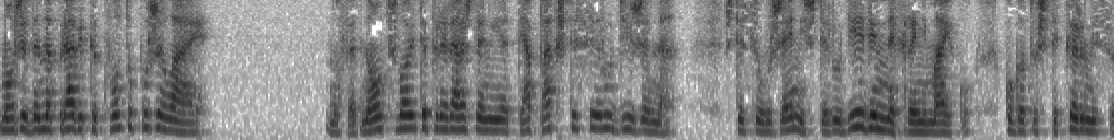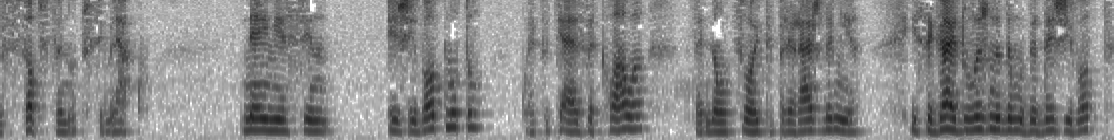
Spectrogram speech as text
Може да направи каквото пожелае. Но в едно от своите прераждания тя пак ще се роди жена. Ще се ожени, ще роди един нехрани майко, когато ще кърми със собственото си мляко. Нейният син е животното, което тя е заклала в едно от своите прераждания и сега е длъжна да му даде живот,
